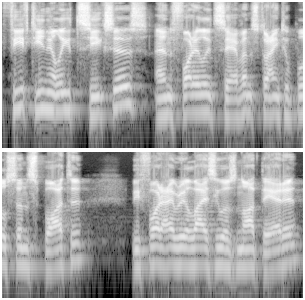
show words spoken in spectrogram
15 Elite 6s and 4 Elite 7s trying to pull Sunspot before I realized he was not there.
